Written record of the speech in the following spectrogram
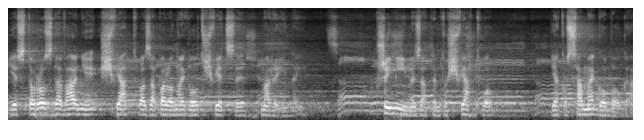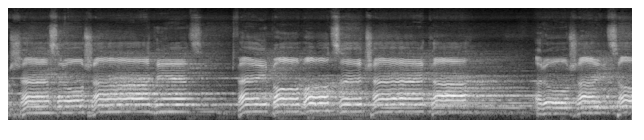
jest to rozdawanie światła zapalonego od świecy maryjnej. Przyjmijmy zatem to światło jako samego Boga. Przez różaniec Twej pomocy czeka Różańcowa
